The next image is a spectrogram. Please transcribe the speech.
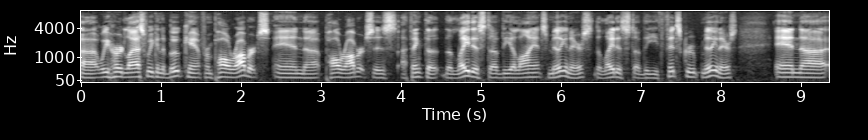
uh, we heard last week in the boot camp from Paul Roberts, and uh, Paul Roberts is, I think, the, the latest of the Alliance millionaires, the latest of the Fitz Group millionaires. And uh,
